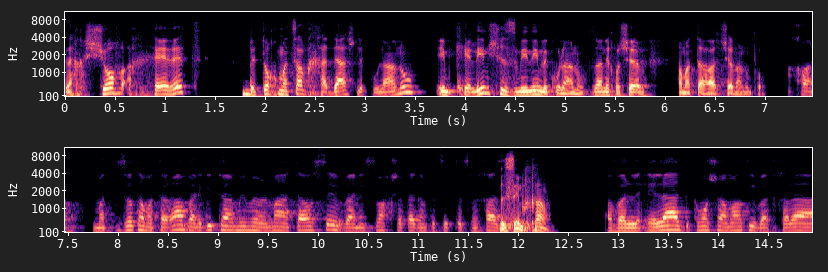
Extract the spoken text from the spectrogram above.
לחשוב אחרת בתוך מצב חדש לכולנו, עם כלים שזמינים לכולנו. זה אני חושב המטרה שלנו פה. נכון, זאת המטרה, ואני אגיד כמה מילים על מה אתה עושה, ואני אשמח שאתה גם תציג את עצמך. בשמחה. אבל אלעד, כמו שאמרתי בהתחלה,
